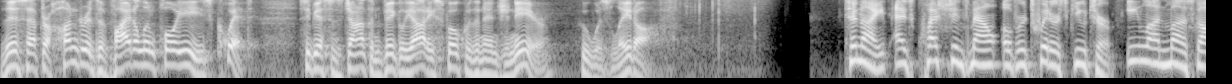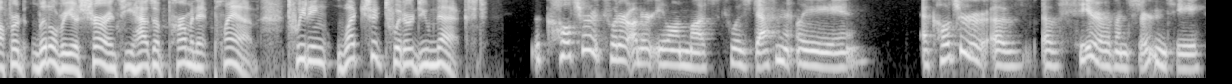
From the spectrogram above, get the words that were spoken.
This after hundreds of vital employees quit. CBS's Jonathan Vigliotti spoke with an engineer who was laid off. Tonight, as questions mount over Twitter's future, Elon Musk offered little reassurance he has a permanent plan, tweeting, What should Twitter do next? The culture at Twitter under Elon Musk was definitely a culture of, of fear, of uncertainty,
